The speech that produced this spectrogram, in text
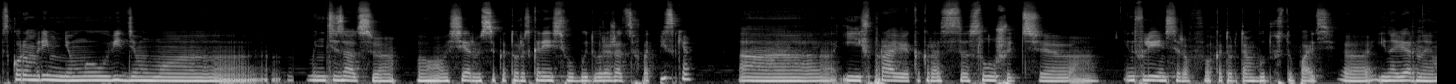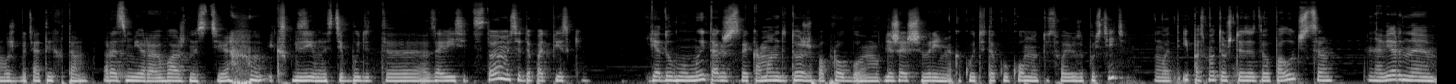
В скором времени мы увидим э, монетизацию сервиса, который, скорее всего, будет выражаться в подписке. А, и вправе как раз слушать э, инфлюенсеров, которые там будут выступать. Э, и, наверное, может быть, от их там размера важности, эксклюзивности будет э, зависеть стоимость этой подписки. Я думаю, мы также своей командой тоже попробуем в ближайшее время какую-то такую комнату свою запустить. Вот, и посмотрим, что из этого получится. Наверное,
